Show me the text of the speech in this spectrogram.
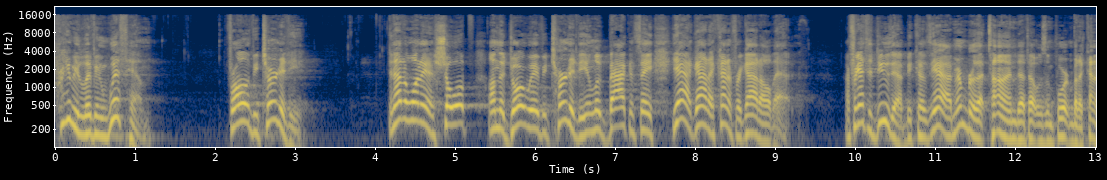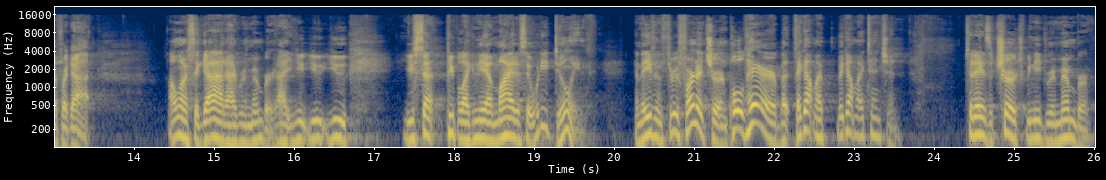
we're going to be living with him for all of eternity. And I don't want to show up on the doorway of eternity and look back and say, yeah, God, I kind of forgot all that. I forgot to do that because, yeah, I remember that time that that was important, but I kind of forgot. I want to say, God, I remember. I, you, you, you, you sent people like Nehemiah to say, what are you doing? And they even threw furniture and pulled hair, but they got my, they got my attention. Today as a church, we need to remember.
